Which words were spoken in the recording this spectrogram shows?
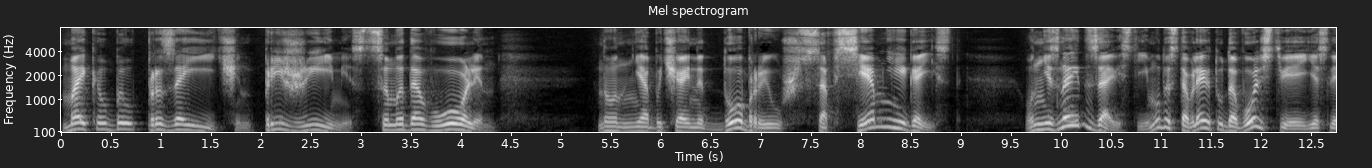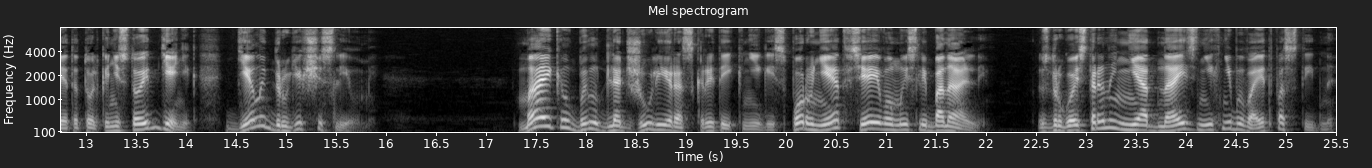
Майкл был прозаичен, прижимист, самодоволен, но он необычайно добрый, уж совсем не эгоист. Он не знает зависти, ему доставляют удовольствие, если это только не стоит денег, делать других счастливыми. Майкл был для Джулии раскрытой книгой. Спору нет, все его мысли банальны. С другой стороны, ни одна из них не бывает постыдна.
